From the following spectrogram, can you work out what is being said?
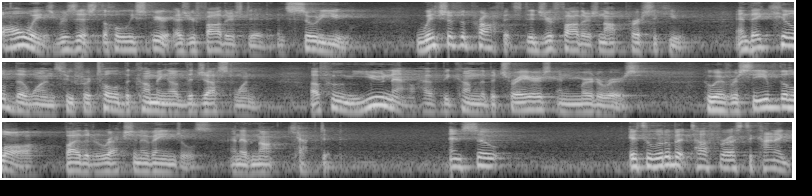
always resist the Holy Spirit as your fathers did, and so do you. Which of the prophets did your fathers not persecute? And they killed the ones who foretold the coming of the just one, of whom you now have become the betrayers and murderers, who have received the law by the direction of angels and have not kept it. And so it's a little bit tough for us to kind of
